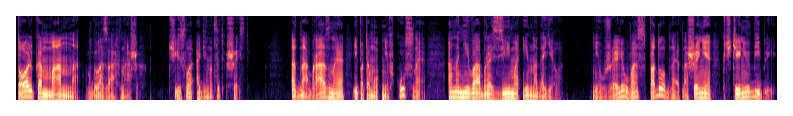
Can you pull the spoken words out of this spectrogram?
только манна в глазах наших. Числа 11.6. Однообразная и потому невкусная, она невообразимо им надоела. Неужели у вас подобное отношение к чтению Библии?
